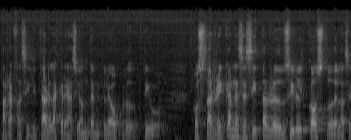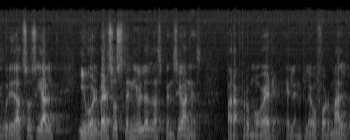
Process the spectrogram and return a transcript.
para facilitar la creación de empleo productivo. Costa Rica necesita reducir el costo de la seguridad social y volver sostenibles las pensiones para promover el empleo formal.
